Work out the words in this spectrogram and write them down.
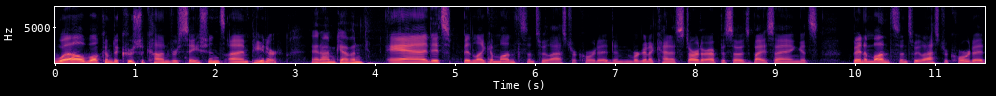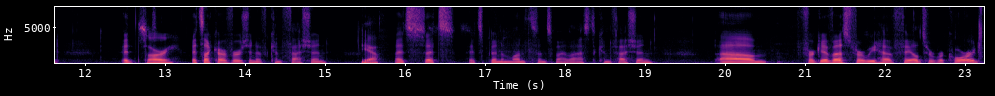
Well, welcome to Crucial Conversations. I'm Peter. And I'm Kevin. And it's been like a month since we last recorded. And we're going to kind of start our episodes by saying it's been a month since we last recorded. It's, Sorry. It's like our version of confession. Yeah. It's it's it's been a month since my last confession. Um, forgive us for we have failed to record.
